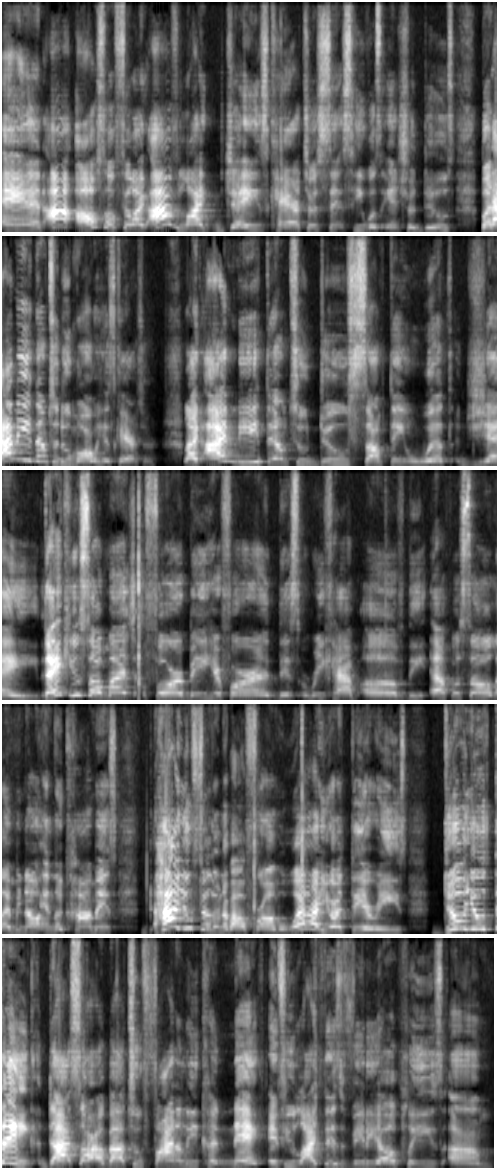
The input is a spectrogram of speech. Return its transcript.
And I also feel like I've liked Jade's character since he was introduced, but I need them to do more with his character. Like, I need them to do something with Jade. Thank you so much for being here for this recap of the episode. Let me know in the comments how you feeling about From. What are your theories? Do you think dots are about to finally connect? If you like this video, please um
